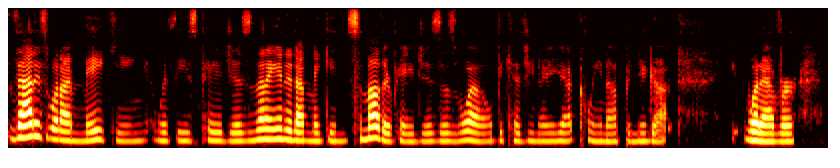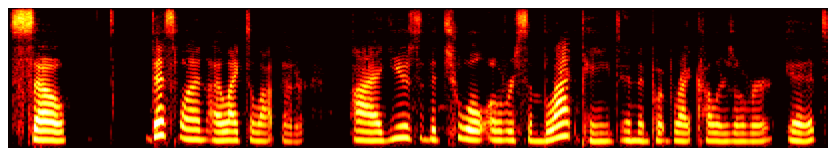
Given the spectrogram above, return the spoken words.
that is what I'm making with these pages. And then I ended up making some other pages as well because, you know, you got cleanup and you got whatever. So This one I liked a lot better. I used the tool over some black paint and then put bright colors over it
